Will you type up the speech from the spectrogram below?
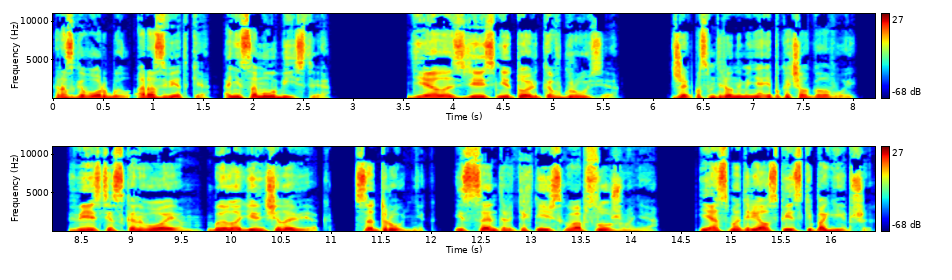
Разговор был о разведке, а не самоубийстве. «Дело здесь не только в грузе». Джек посмотрел на меня и покачал головой. «Вместе с конвоем был один человек, сотрудник из Центра технического обслуживания. Я смотрел списки погибших,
